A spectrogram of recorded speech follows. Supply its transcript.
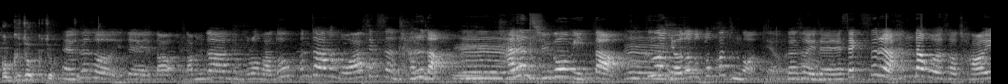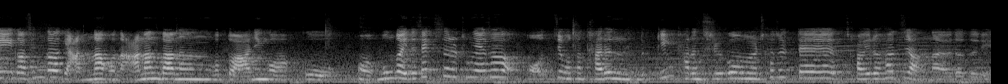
어 그죠 그죠. 네, 그래서 이제 나, 남자한테 물어봐도 혼자 하는 거와 섹스는 다르다. 음. 다른 즐거움이 있다. 음. 그건 여자도 똑같은 것 같아요. 그래서 이제 섹스를 한다고 해서 자위가 생각이 안 나거나 안 한다는 것도 아닌 것 같고, 어, 뭔가 이제 섹스를 통해서 얻지 못한 다른 느낌, 다른 즐거움을 찾을 때 자위를 하지 않나 여자들이.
